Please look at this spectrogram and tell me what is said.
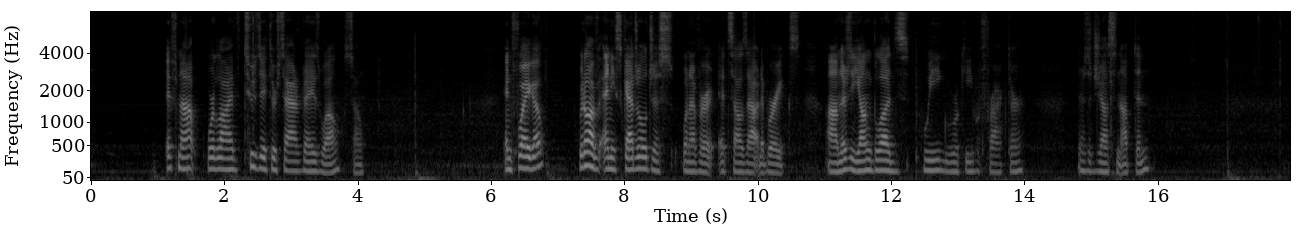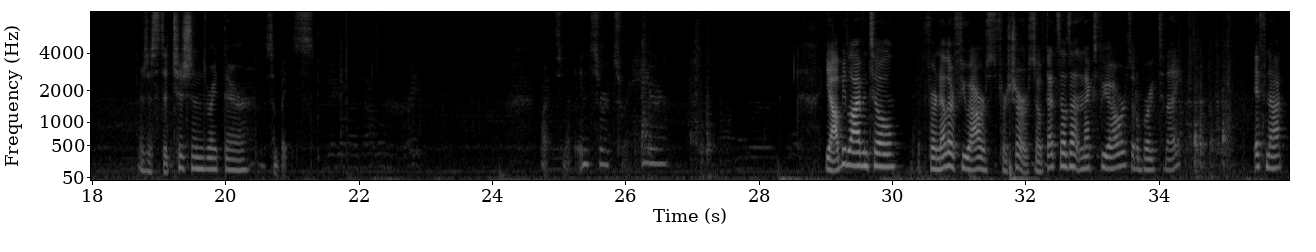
If not, we're live Tuesday through Saturday as well, so. And Fuego, we don't have any schedule. Just whenever it sells out, and it breaks. Um, there's a Youngbloods Puig rookie refractor. There's a Justin Upton. There's a statisticians right there. Some base. Alright, so my inserts right here. Yeah, I'll be live until for another few hours for sure. So if that sells out in the next few hours, it'll break tonight. If not,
